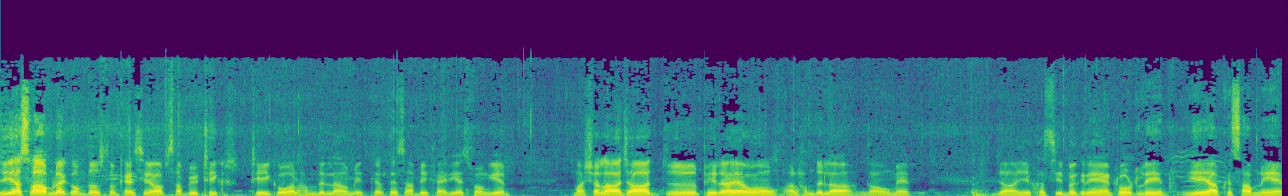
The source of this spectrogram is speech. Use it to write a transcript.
جی السلام علیکم دوستو، کیسے ہو آپ سب؟ بھی ٹھیک ٹھیک ہو، الحمدللہ، امید کرتے ہیں سب بھی خیریت سے ہوں گے۔ ماشاءاللہ، آج آج پھر آیا ہوں، الحمدللہ، گاؤں میں۔ جہاں یہ خسی بکرے ہیں، ٹوٹلی یہ آپ کے سامنے ہیں۔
